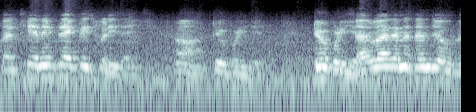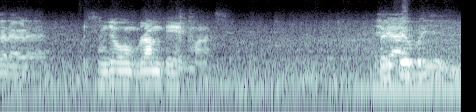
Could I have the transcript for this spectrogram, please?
પછી એની પ્રેક્ટિસ પડી જાય. છે હા ટેવ પડી જાય. ટેવ પડી જાય. શરૂઆત એને સંજોગ કરાવડા. સંજોગો ગુલામ થઈ એક માણસ. ટેવ પડી જાય.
